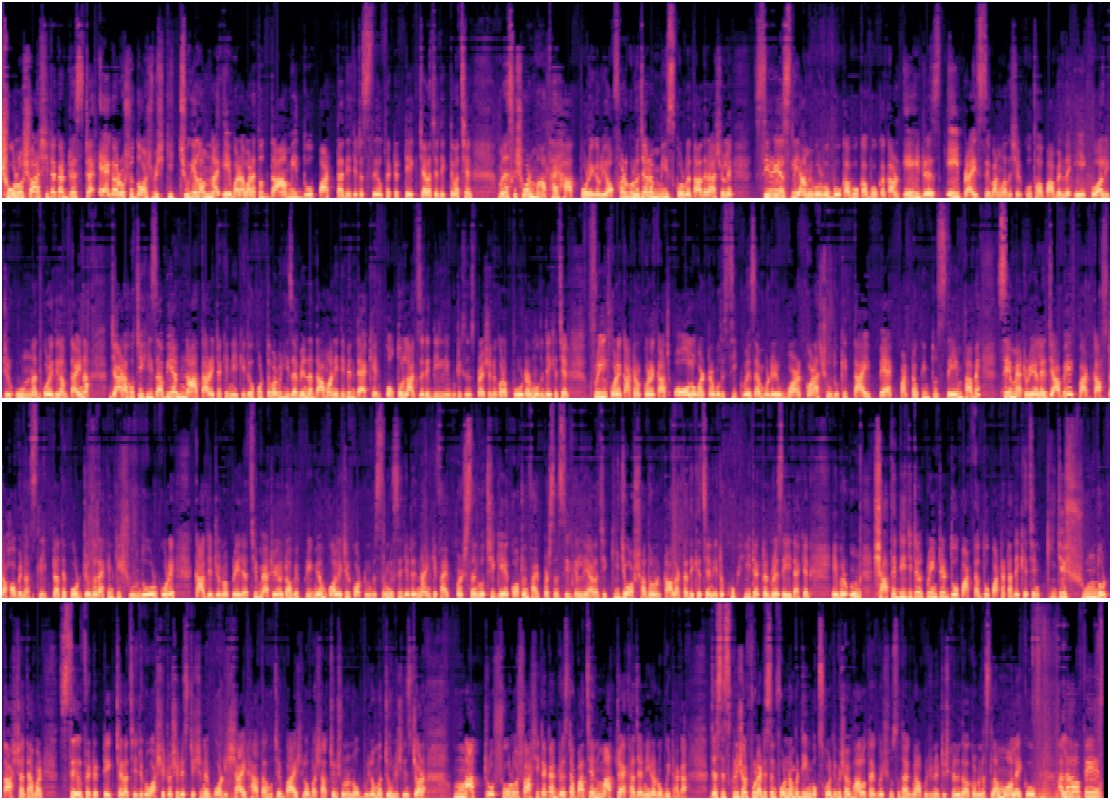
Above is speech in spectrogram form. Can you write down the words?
ষোলোশো আশি টাকার ড্রেসটা এগারোশো দশ, বিশ কিচ্ছু গেলাম না। এবার আবার এত দামি দোপাট্টা দিয়ে, যেটা সেলফ একটা টেক্সচার আছে, দেখতে পাচ্ছেন? মানে আজকে সবার মাথায় হাত পড়ে গেল, এই অফারগুলো যারা মিস করবে, তাদের আসলে সিরিয়াসলি আমি বলব বোকা বোকা বোকা। কারণ এই ড্রেস এই প্রাইসে বাংলাদেশের কোথাও পাবেন না, এই কোয়ালিটির ওড়না করে দিলাম, তাই না? যারা হচ্ছে হিজাবিয়ান না, তারা এটাকে নেকিদেও করতে পারবেন। হিজাবিয়ানরা দামানি দিবেন। দেখেন, কত লাক্সারি দিল্লি বুটিক্স ইন্সপিরেশনে করা। পুরোটার মধ্যে দেখেছেন? ফ্রিল করে কাটার করে কাজ অল ওভারটার মধ্যে সিকোয়েন্স এমব্রয়ডারি ওয়ার্ক করা। শুধু কি তাই? ব্যাক পার্টটাও কিন্তু সেম ভাবে সেম ম্যাটেরিয়ালে যাবে বাট কাজটা হবে না। স্লিপটাতে পর্যন্ত দেখেন কি সুন্দর করে কাজের জন্য পেয়ে যাচ্ছি। ম্যাটেরিয়ালটা হবে প্রিমিয়াম কোয়ালিটির কটন বেসে যেটা নাইনটি ফাইভ পার্সেন্ট হচ্ছে গিয়ে কটন ফাইভ পার্সেন্ট সিল্কের লেয়ার আছে। কি যে অসাধারণ কালারটা দেখেছেন? এটা খুব হিট একটা ড্রেস এই দেখেন। এবার সাথে ডিজিটাল প্রিন্টের দোপাট্টা। দোপাট্টাটা দেখেছেন কি যে সুন্দর, তার সাথে আবার সেলফ একটা টেক্সচার আছে, যেন ওয়াশে টসে রেস্ট্রিকশনের বডি সাইড হাতা হচ্ছে বাইশ, লম্বা সাতচল্লিশ উননব্বই লম্বা চল্লিশ ইঞ্চ চড়া মাত্র ষোলোশো আশি টাকার ড্রেসটা পাচ্ছেন মাত্র এক হাজার নিরানব্বই টাকা। Just screenshot full address phone number inbox করে দিবে সবাই ভালো থাকবে সুস্থ থাকবে আপনার জন্য দেওয়া করবেন। আসসালামু আলাইকুম। আল্লাহ হাফেজ।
